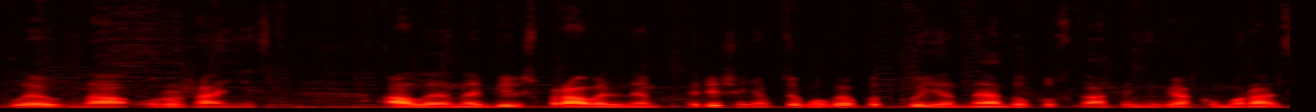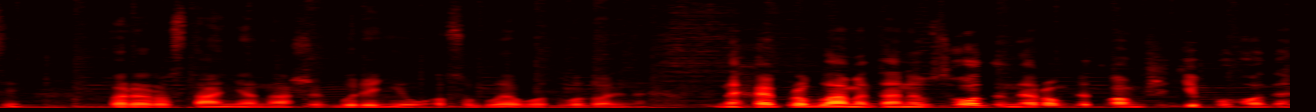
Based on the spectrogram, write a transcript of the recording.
вплив на урожайність. Але найбільш правильним рішенням в цьому випадку є не допускати ні в якому разі переростання наших бурянів, особливо дводольних. Нехай проблеми та невзгоди не роблять вам в житті погоди.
